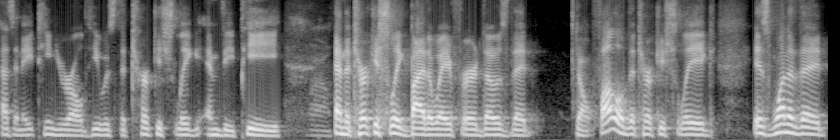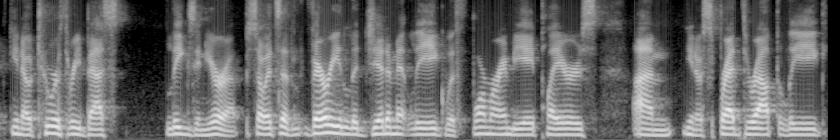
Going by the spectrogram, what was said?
as an 18 year old, he was the Turkish League MVP. Wow. And the Turkish League, by the way, for those that don't follow the Turkish league is one of the, you know, two or three best leagues in Europe. So it's a very legitimate league with former NBA players, um, you know, spread throughout the league.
